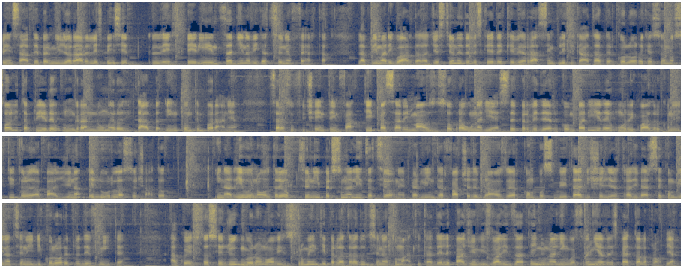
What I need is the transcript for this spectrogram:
pensate per migliorare l'esperienza di navigazione offerta. La prima riguarda la gestione delle schede che verrà semplificata per coloro che sono soliti aprire un gran numero di tab in contemporanea. Sarà sufficiente infatti passare il mouse sopra una di esse per vedere comparire un riquadro con il titolo della pagina e l'URL associato. In arrivo inoltre opzioni di personalizzazione per l'interfaccia del browser con possibilità di scegliere tra diverse combinazioni di colore predefinite. A questo si aggiungono nuovi strumenti per la traduzione automatica delle pagine visualizzate in una lingua straniera rispetto alla propria.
